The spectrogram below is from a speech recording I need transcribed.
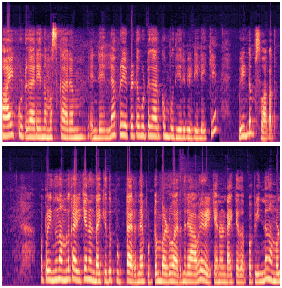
ഹായ് കൂട്ടുകാരെ നമസ്കാരം. എന്റെ എല്ലാ പ്രിയപ്പെട്ട കൂട്ടുകാർക്കും പുതിയൊരു വീഡിയോയിലേക്ക് വീണ്ടും സ്വാഗതം. അപ്പോൾ ഇന്ന് നമ്മൾ കഴിക്കാനുണ്ടാക്കിയത് പുട്ടായിരുന്നേ പുട്ടും പഴവുമായിരുന്നു രാവിലെ കഴിക്കാനുണ്ടാക്കിയത് അപ്പോൾ പിന്നെ നമ്മൾ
